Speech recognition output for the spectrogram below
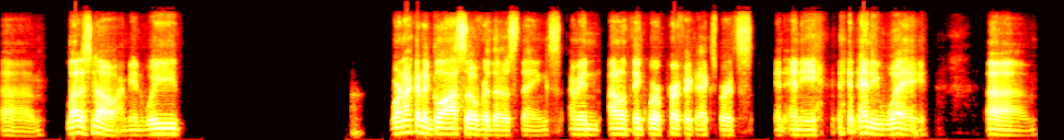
Um, let us know. I mean, we we're not going to gloss over those things. I mean, I don't think we're perfect experts in any in any way. Um,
